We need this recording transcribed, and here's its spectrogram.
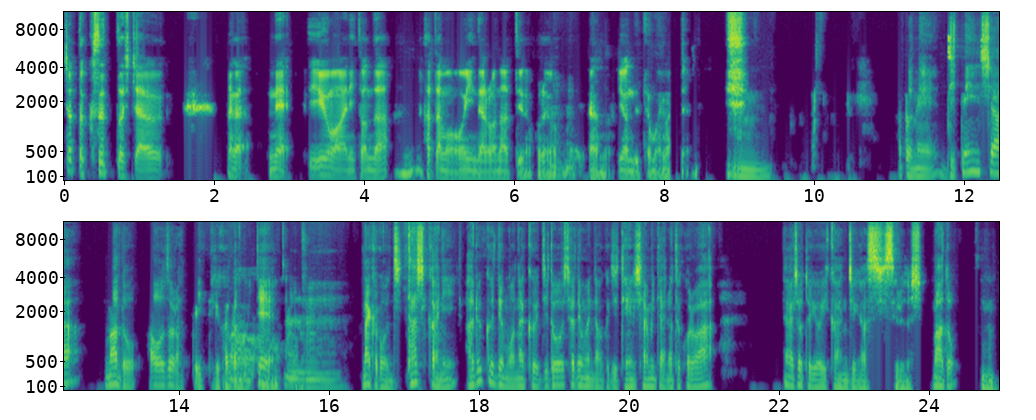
ちょっとクスッとしちゃう、なんかね、ユーモアに富んだ方も多いんだろうなっていうのをこれを、うんうんあの読んでて思いましたよね。うん。あとね、自転車、窓、青空って言ってる方もいて、うん。なんかこう、じ確かに歩くでもなく、自動車でもなく自転車みたいなところは、なんかちょっと良い感じがするし、窓。うん。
